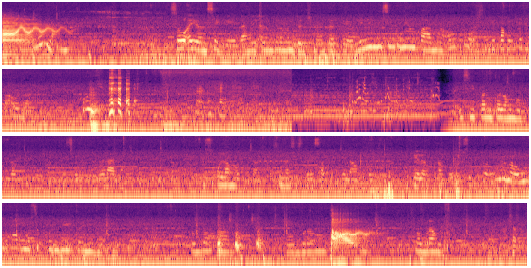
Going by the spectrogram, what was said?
Ayun lang. So, ayun, sige. Dahil alam ko naman judgmental kayo, lilinisin ko na yung kama. Opo, sige, pakitang tao lang. Uy! Naisipan ko lang mag-vlog. Kasi wala na. Gusto ko lang mag-vlog. Kasi nasa-stress ako. Ko din. Kailangan ko na kausap. Ay, wala akong makausap kundi kayo. Sobrang araw. Sobrang... Sobrang... Charot.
